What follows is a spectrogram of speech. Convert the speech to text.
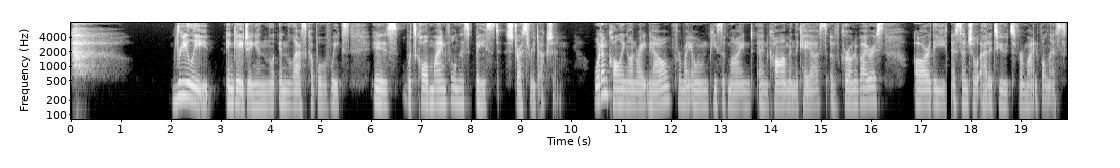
really engaging in in the last couple of weeks is what's called mindfulness based stress reduction. What I'm calling on right now for my own peace of mind and calm in the chaos of coronavirus are the essential attitudes for mindfulness.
